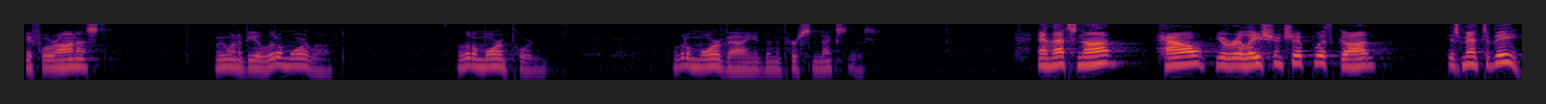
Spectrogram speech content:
If we're honest, we want to be a little more loved, a little more important, a little more valued than the person next to us. And that's not how your relationship with God is meant to be.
